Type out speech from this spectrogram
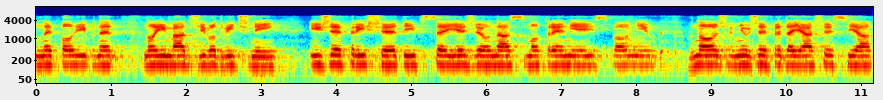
nepohybne, no i mať život vičný, i že prišed i vse je, že o nás smotrenie isполнил, v nož v ňu, že predajaše sia,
